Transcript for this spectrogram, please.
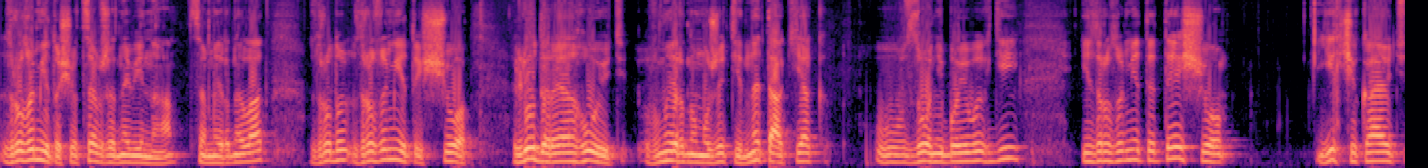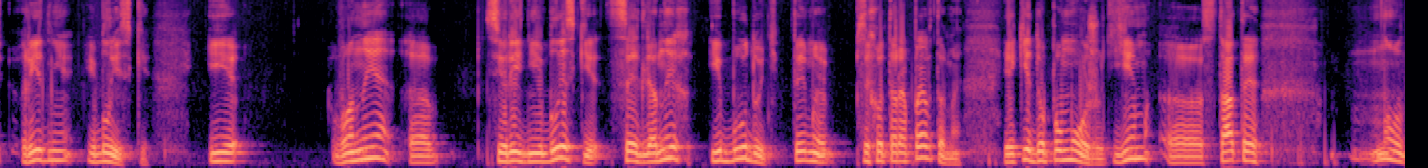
зрозуміти, що це вже не війна, це мирний лад, зрозуміти, що люди реагують в мирному житті не так, як у зоні бойових дій, і зрозуміти те, що їх чекають рідні і близькі. І вони, е, ці рідні і близькі, це для них і будуть тими психотерапевтами, які допоможуть їм е, стати, ну,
